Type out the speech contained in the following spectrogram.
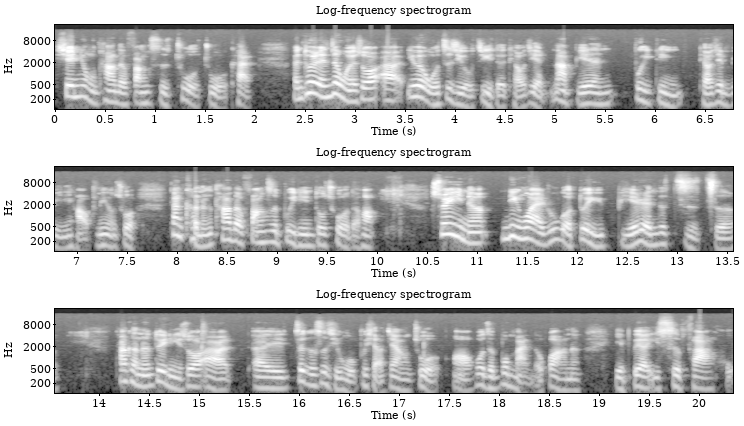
先用他的方式做做看。很多人认为说啊，因为我自己有自己的条件，那别人不一定条件比你好，没有错，但可能他的方式不一定都错的哈。所以呢，另外如果对于别人的指责，他可能对你说啊，呃，这个事情我不想这样做啊，或者不满的话呢，也不要一次发火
